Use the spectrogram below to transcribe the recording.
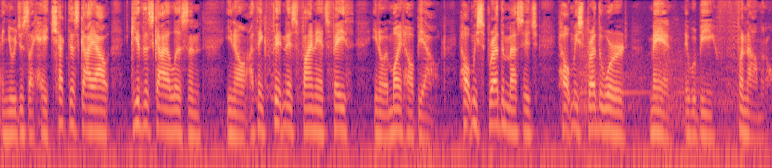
and you were just like, hey, check this guy out, give this guy a listen. You know, I think fitness, finance, faith, you know, it might help you out. Help me spread the message, help me spread the word. Man, it would be phenomenal.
